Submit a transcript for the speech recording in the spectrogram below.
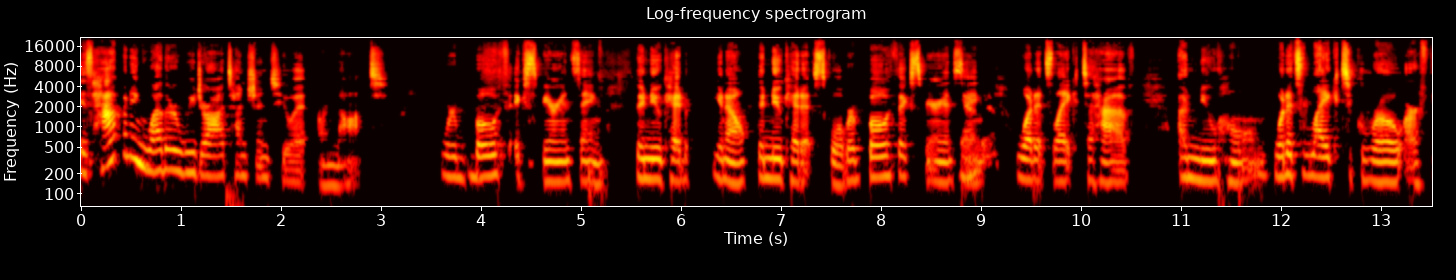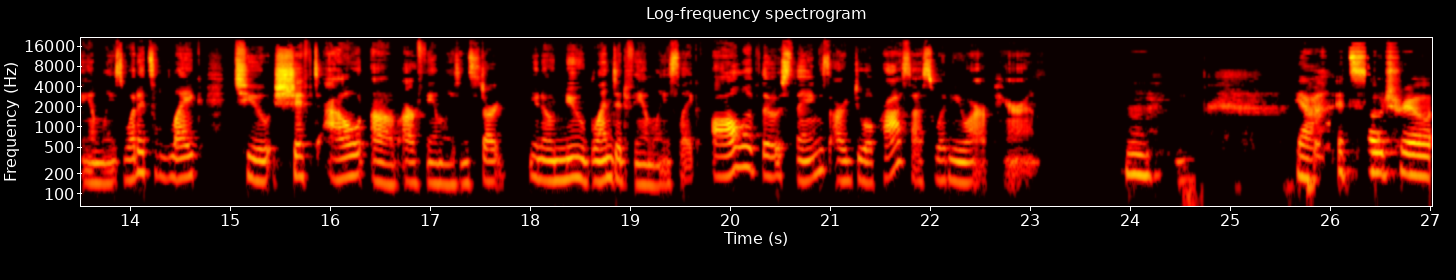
is happening whether we draw attention to it or not we're both experiencing the new kid you know the new kid at school we're both Yeah. experiencing what it's like to have a new home what it's like to grow our families what it's like to shift out of our families and start you know new blended families like all of those things are dual process when you are a parent Mm. Yeah, it's so true.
